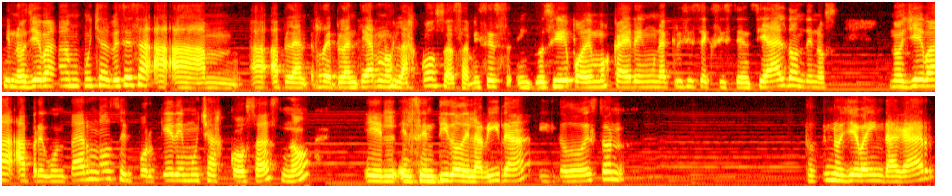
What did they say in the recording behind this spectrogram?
Que nos llevan muchas veces a, mm, replantearnos las cosas. A veces inclusive podemos caer en una crisis existencial donde nos, nos lleva a preguntarnos el porqué de muchas cosas, ¿no? El sentido de la vida y todo esto nos lleva a indagar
